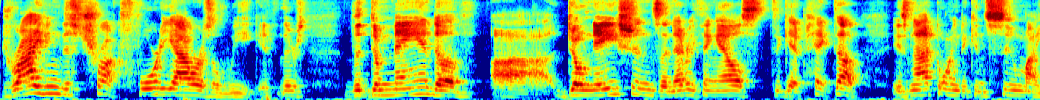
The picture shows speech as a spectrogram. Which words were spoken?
driving this truck forty hours a week. If there's the demand of uh, donations and everything else to get picked up, is not going to consume my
